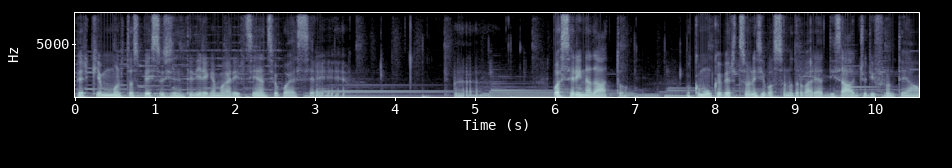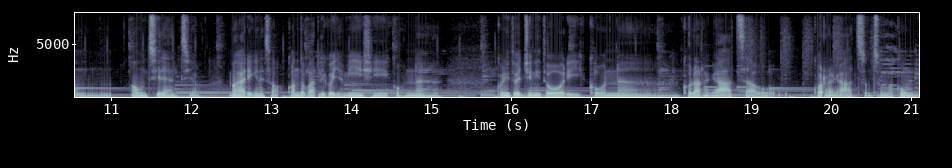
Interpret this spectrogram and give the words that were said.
Perché molto spesso si sente dire che magari il silenzio può essere... Eh, può essere inadatto comunque persone si possono trovare a disagio di fronte a un, a un silenzio. Magari, che ne so, quando parli con gli amici, con, con i tuoi genitori, con, con, la ragazza o col ragazzo, insomma, con,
